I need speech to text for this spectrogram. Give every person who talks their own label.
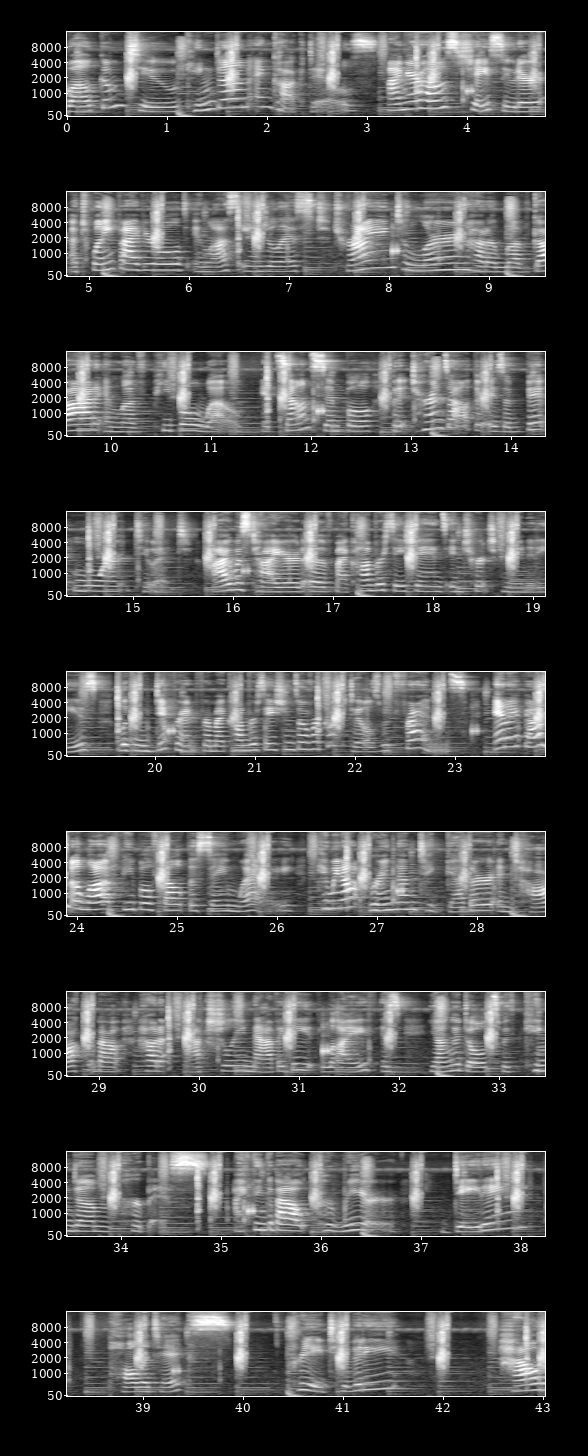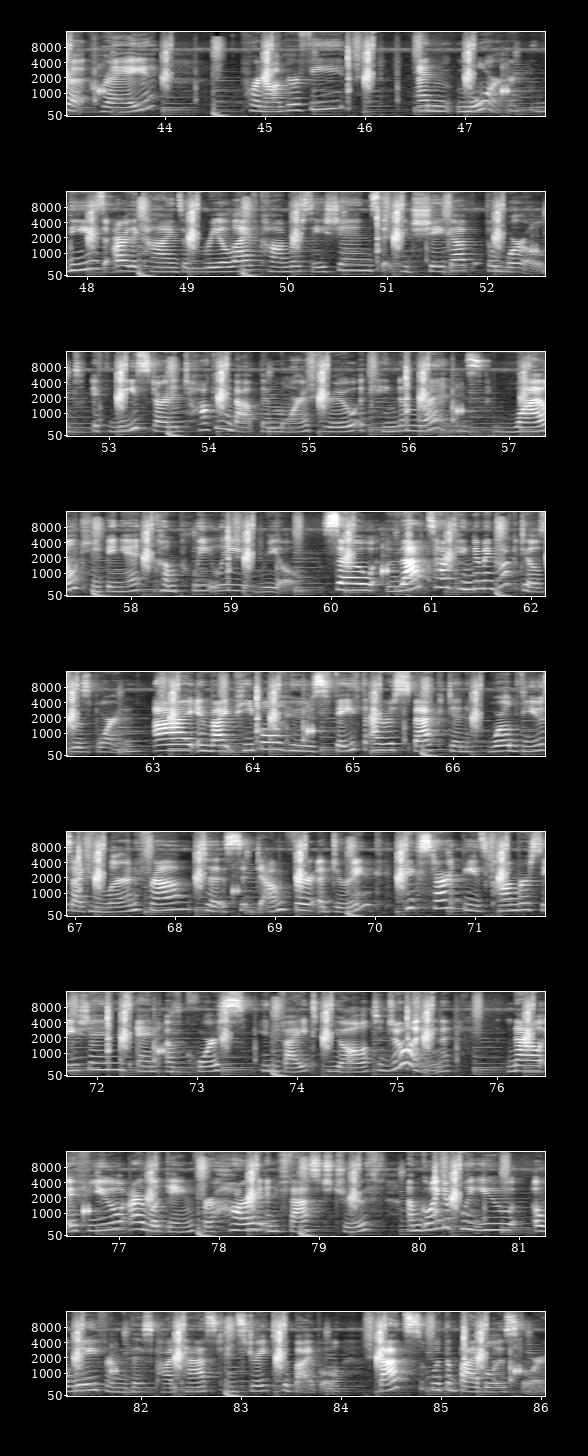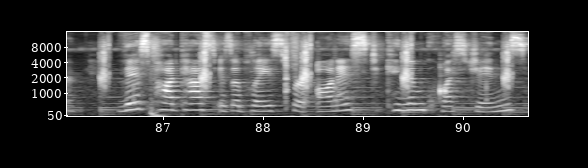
Speaker 1: Welcome to Kingdom and Cocktails. I'm your host, Shay Suter, a 25 year old in Los Angeles trying to learn how to love God and love people well. It sounds simple, but it turns out there is a bit more to it. I was tired of my conversations in church communities looking different from my conversations over cocktails with friends. And I found a lot of people felt the same way. Can we not bring them together and talk about how to actually navigate life as young adults with kingdom purpose? I think about career, dating, politics, creativity, how to pray pornography, and more. These are the kinds of real life conversations that could shake up the world if we started talking about them more through a kingdom lens while keeping it completely real. So that's how Kingdom and Cocktails was born. I invite people whose faith I respect and worldviews I can learn from to sit down for a drink kickstart these conversations and, of course, invite y'all to join. Now, if you are looking for hard and fast truth, I'm going to point you away from this podcast and straight to the Bible. That's what the Bible is for. This podcast is a place for honest kingdom questions,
